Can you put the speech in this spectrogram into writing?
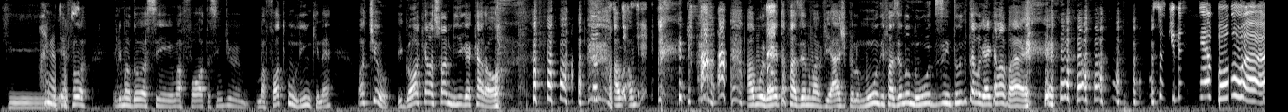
Que Ai, meu ele Deus. falou, ele mandou assim uma foto assim de uma foto com link, né? Ó tio, igual aquela sua amiga Carol. a, a- a mulher tá fazendo uma viagem pelo mundo e fazendo nudes em tudo que é lugar que ela vai. Isso aqui daí é boa!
